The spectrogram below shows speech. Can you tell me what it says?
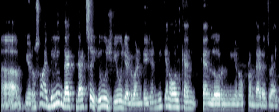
Uh, you know, so I believe that that's a huge, huge advantage and we can all can, can learn, you know, from that as well.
